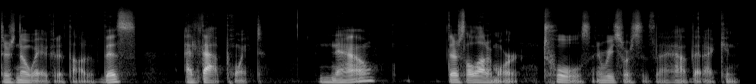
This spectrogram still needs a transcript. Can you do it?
there's no way I could have thought of this at that point. Now, there's a lot of more tools and resources that I have that I can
